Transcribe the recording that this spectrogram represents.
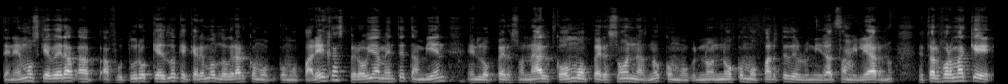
tenemos que ver a, futuro qué es lo que queremos lograr como, como parejas, pero obviamente también en lo personal, como personas, ¿no? Como, no, no como parte de la unidad familiar, ¿no? De tal forma que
